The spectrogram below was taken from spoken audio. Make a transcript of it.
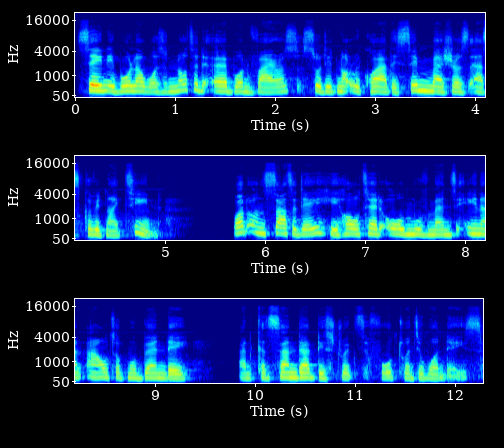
saying Ebola was not an airborne virus, so did not require the same measures as COVID-19. But on Saturday, he halted all movements in and out of Mubende and Kassanda districts for 21 days.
